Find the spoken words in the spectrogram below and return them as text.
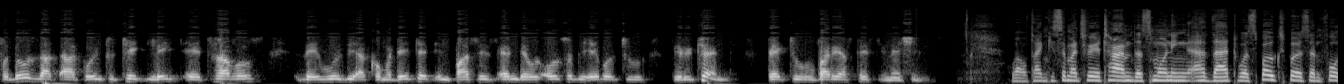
for those that are going to take late travels they will be accommodated in buses and they will also be able to be returned back to various destinations. Well, thank you so much for your time this morning. Uh, that was spokesperson for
